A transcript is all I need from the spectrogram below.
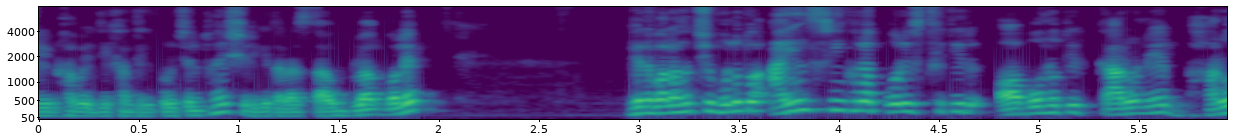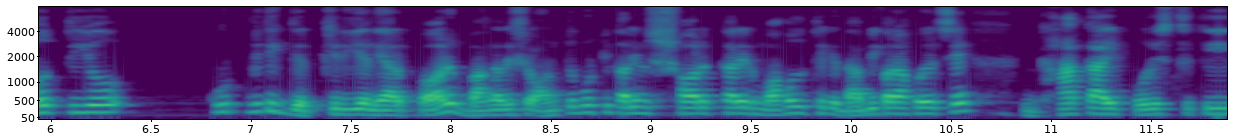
যেভাবে যেখান থেকে পরিচালিত হয় সেটিকে তারা সাউথ ব্লক বলে। এখানে বলা হচ্ছে, মূলত আইন শৃঙ্খলা পরিস্থিতির অবনতির কারণে ভারতীয় কূটনীতিকদের ফিরিয়ে নেওয়ার পর বাংলাদেশের অন্তর্বর্তীকালীন সরকারের মহল থেকে দাবি করা হয়েছে, ঢাকায় পরিস্থিতি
